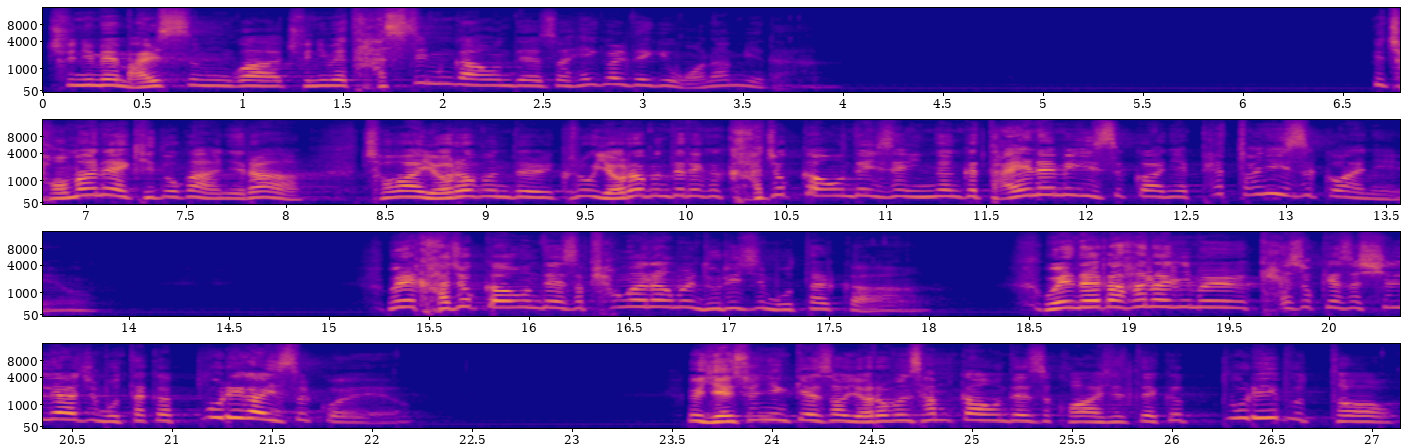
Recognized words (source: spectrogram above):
주님의 말씀과 주님의 다스림 가운데에서 해결되기 원합니다. 저만의 기도가 아니라 저와 여러분들 그리고 여러분들의 그 가족 가운데 있는 그 다이내믹이 있을 거 아니에요. 패턴이 있을 거 아니에요. 왜 가족 가운데에서 평안함을 누리지 못할까? 왜 내가 하나님을 계속해서 신뢰하지 못할까? 뿌리가 있을 거예요. 예수님께서 여러분 삶 가운데서 거하실 때 그 뿌리부터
